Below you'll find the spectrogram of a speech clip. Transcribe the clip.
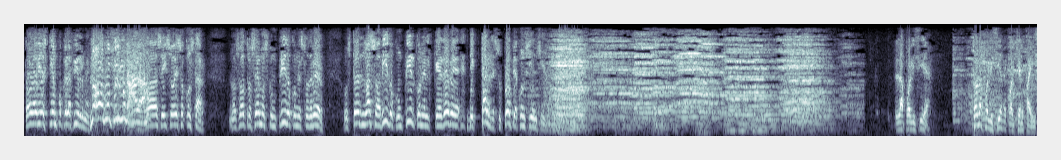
Todavía es tiempo que la firme. No, no firmo nada. Ya se hizo eso constar. Nosotros hemos cumplido con nuestro deber. Usted no ha sabido cumplir con el que debe dictarle su propia conciencia. La policía. Toda policía de cualquier país,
